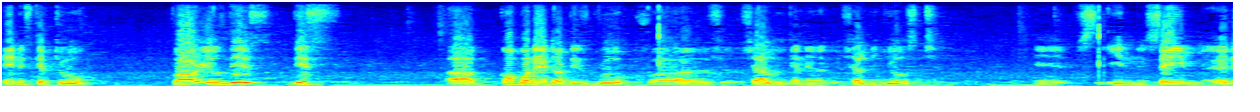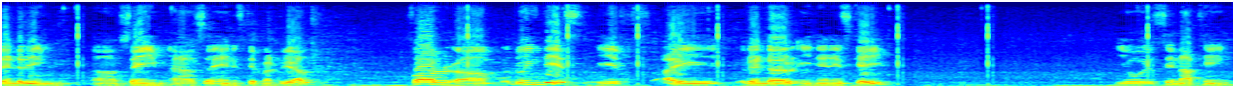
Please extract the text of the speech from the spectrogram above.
Enscape 2 for use this this uh, component or this group uh, shall we can uh, shall be used in same rendering same as Enscape material. For doing this if I render in Enscape you will see nothing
